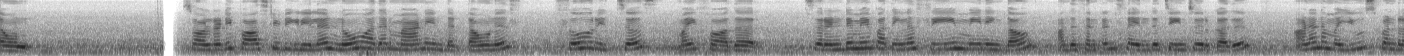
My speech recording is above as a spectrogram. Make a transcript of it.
town so already positive டிகிரியில் no other man in the town is so rich as my father so ரெண்டுமே பார்த்திங்கன்னா சேம் மீனிங் தான். அந்த சென்டென்ஸில் எந்த சேஞ்சும் இருக்காது. ஆனால் நம்ம யூஸ் பண்ணுற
